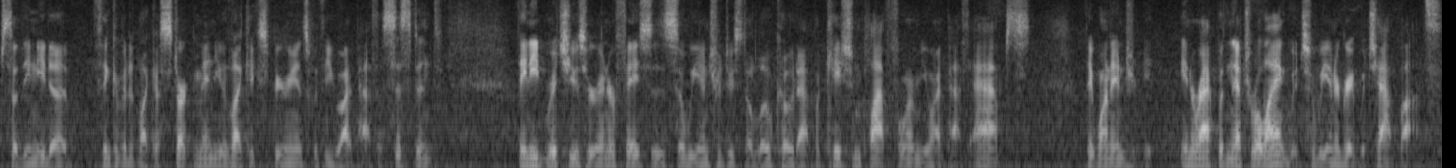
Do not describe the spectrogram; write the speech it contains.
so they need to think of it like a start menu-like experience with the UiPath Assistant. They need rich user interfaces, so we introduced a low-code application platform, UiPath Apps. They want to inter interact with natural language, so we integrate with chatbots.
